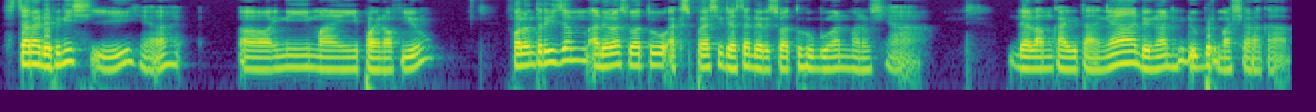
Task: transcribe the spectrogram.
secara definisi ya, uh, ini my point of view. Volunteerism adalah suatu ekspresi dasar dari suatu hubungan manusia dalam kaitannya dengan hidup bermasyarakat.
